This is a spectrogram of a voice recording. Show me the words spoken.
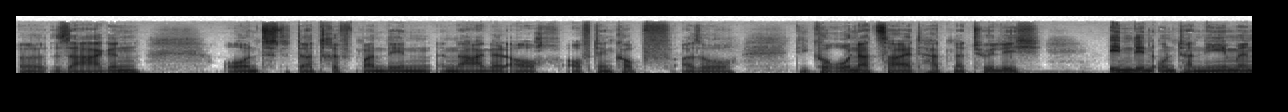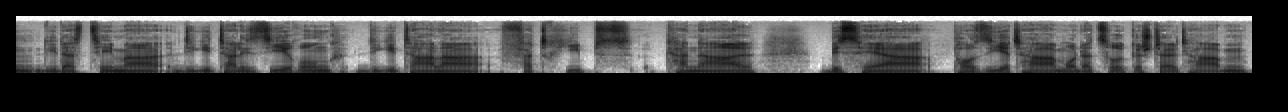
äh, sagen. Und da trifft man den Nagel auch auf den Kopf. Also die Corona-Zeit hat natürlich in den Unternehmen, die das Thema Digitalisierung, digitaler Vertriebskanal bisher pausiert haben oder zurückgestellt haben,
